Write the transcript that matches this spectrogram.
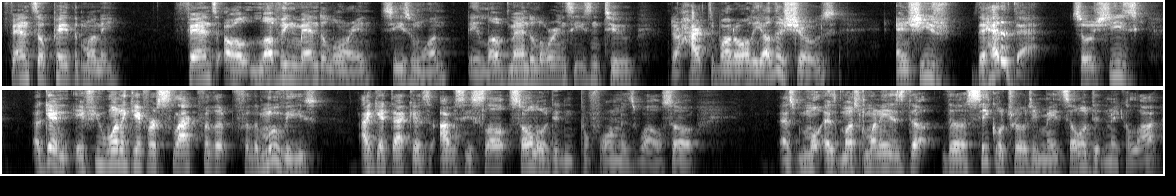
Fans still paid the money. Fans are loving Mandalorian season one. They love Mandalorian season two. They're hyped about all the other shows, and she's the head of that. So she's again, if you want to give her slack for the for the movies, I get that because obviously Solo didn't perform as well. So as mo- as much money as the the sequel trilogy made, Solo didn't make a lot.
